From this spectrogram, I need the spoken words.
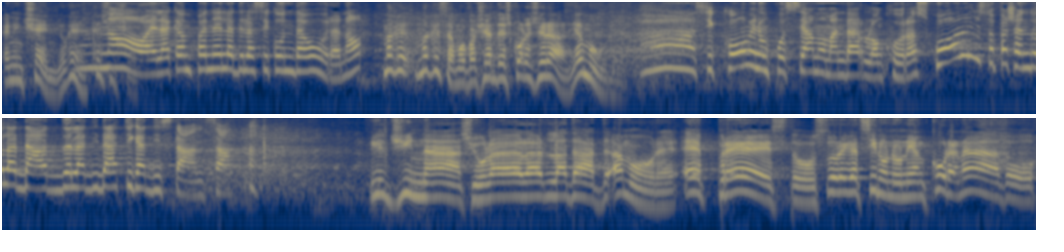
È un incendio? Che? Che succede? No, è la campanella della seconda ora, no? Ma che, ma che stiamo facendo le scuole serali, amore? Ah, siccome non possiamo mandarlo ancora a scuola, gli sto facendo la DAD, la didattica a distanza. Il ginnasio, la, la, la DAD, amore, è presto, sto ragazzino non è ancora nato,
